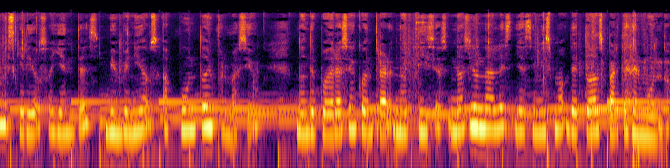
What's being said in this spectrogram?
mis queridos oyentes, bienvenidos a Punto de Información, donde podrás encontrar noticias nacionales y asimismo de todas partes del mundo.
